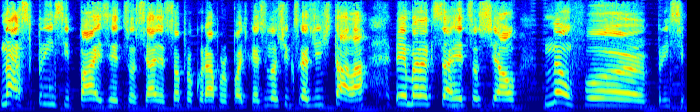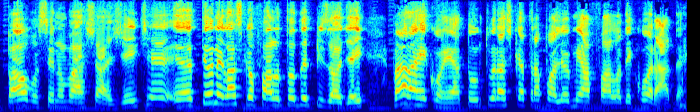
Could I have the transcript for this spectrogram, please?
nas principais redes sociais. É só procurar por Podcast Los Chicos que a gente tá lá. Lembrando que se a rede social não for principal, você não vai achar a gente. É, é, tem um negócio que eu falo todo episódio aí. Vai lá recorrer. A tontura acho que atrapalhou minha fala decorada.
